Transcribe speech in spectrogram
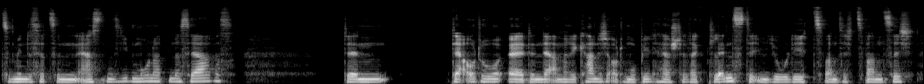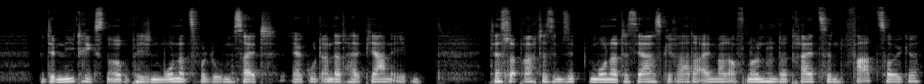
zumindest jetzt in den ersten sieben Monaten des Jahres. Denn der Auto, äh, denn der amerikanische Automobilhersteller glänzte im Juli 2020 mit dem niedrigsten europäischen Monatsvolumen seit ja gut anderthalb Jahren eben. Tesla brachte es im siebten Monat des Jahres gerade einmal auf 913 Fahrzeuge,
